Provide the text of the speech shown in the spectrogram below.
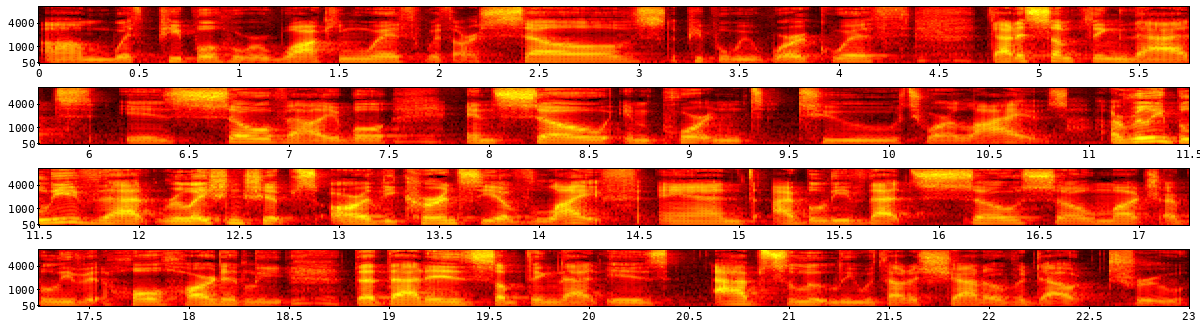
um, with people who we're walking with, with ourselves, the people we work with. That is something that is so valuable and so important to to our lives. I really believe that relationships are the currency of life and I believe that so so much. I believe it wholeheartedly that that is something that is absolutely without a shadow of a doubt true.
